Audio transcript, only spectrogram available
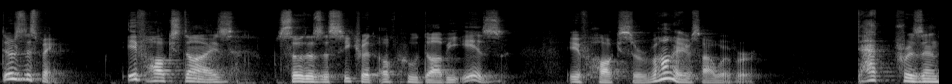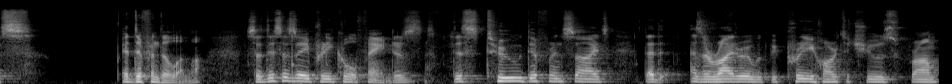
There's this thing. If Hawks dies, so does the secret of who Dabi is. If Hawks survives, however, that presents a different dilemma. So this is a pretty cool thing. There's this two different sides that as a writer it would be pretty hard to choose from.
